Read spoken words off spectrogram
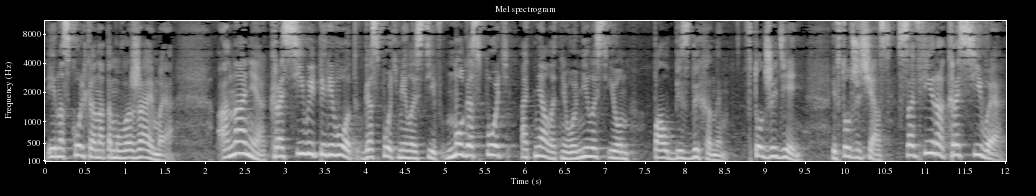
и насколько она там уважаемая. Анания, красивый перевод, Господь милостив, но Господь отнял от него милость, и он пал бездыханным в тот же день и в тот же час. Сафира красивая.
